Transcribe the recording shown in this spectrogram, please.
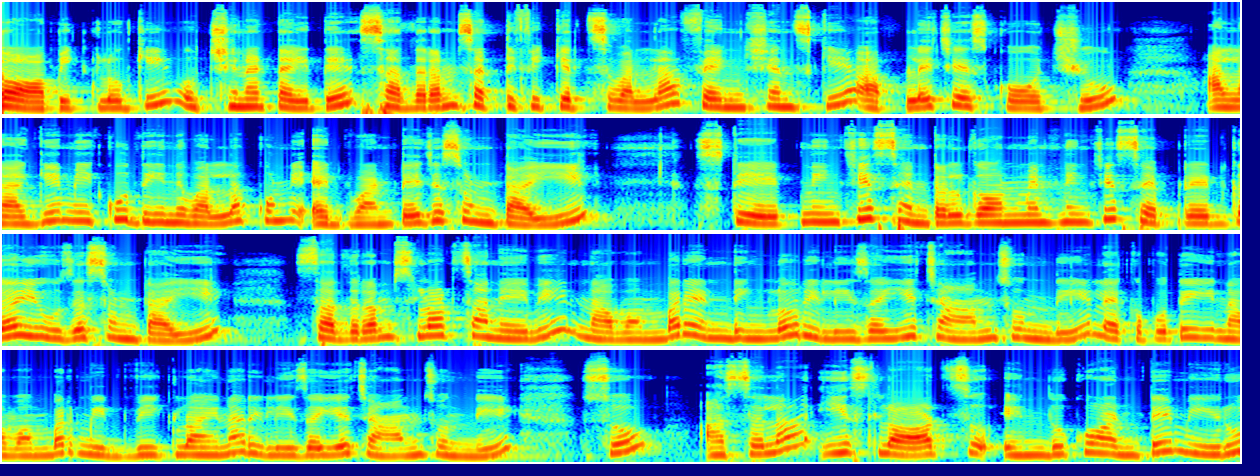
టాపిక్లోకి వచ్చినట్టయితే సదరం సర్టిఫికెట్స్ వల్ల పెన్షన్స్కి అప్లై చేసుకోవచ్చు. అలాగే మీకు దీనివల్ల కొన్ని అడ్వాంటేజెస్ ఉంటాయి. స్టేట్ నుంచి సెంట్రల్ గవర్నమెంట్ నుంచి సెపరేట్గా యూజెస్ ఉంటాయి. సదరం స్లాట్స్ అనేవి నవంబర్ ఎండింగ్లో రిలీజ్ అయ్యే ఛాన్స్ ఉంది. లేకపోతే ఈ నవంబర్ మిడ్ వీక్లో అయినా రిలీజ్ అయ్యే ఛాన్స్ ఉంది. సో అసలు ఈ స్లాట్స్ ఎందుకు అంటే మీరు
